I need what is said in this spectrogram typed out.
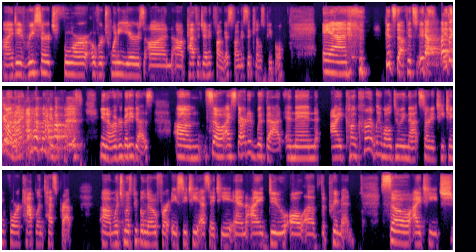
I did research for over 20 years on uh, pathogenic fungus, fungus that kills people, and good stuff. It's it's Yeah, it's fun. I, I have my favorite fungus. You know, everybody does. Um, so I started with that, and then I concurrently, while doing that, started teaching for Kaplan Test Prep um, which most people know for ACT, SAT, and I do all of the pre-med. So I teach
